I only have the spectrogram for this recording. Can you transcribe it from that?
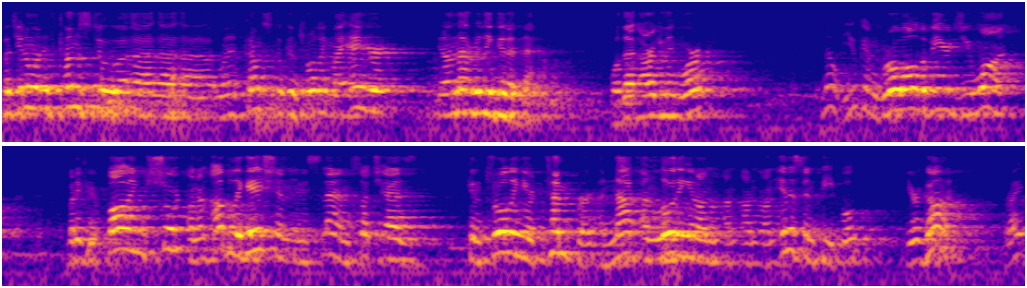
But you know, when it comes to uh, uh, uh, when it comes to controlling my anger, you know, I'm not really good at that. Will that argument work? No. You can grow all the beards you want, but if you're falling short on an obligation in Islam, such as controlling your temper and not unloading it on, on, on innocent people, you're gone, right?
